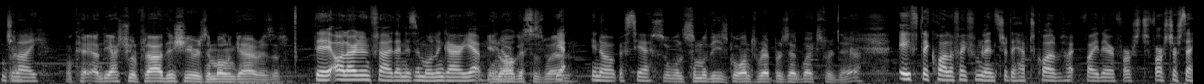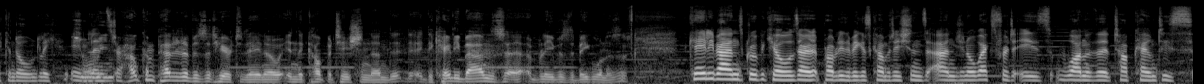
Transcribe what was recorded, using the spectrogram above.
in July. Okay, and the actual Fleadh this year is in Mullingar, is it? The All Ireland Fleadh then is in Mullingar, yeah, In August as well? Yeah, in August, yeah. So will some of these go on to represent Wexford there? If they qualify from Leinster, they have to qualify there first, first or second only in so, I mean, Leinster. how competitive is it here today now in the competition? And the, the, the Céilí Bands, uh, I believe, is the big one, is it? The Céilí Bands, of Coles are probably the biggest competitions, and you know Wexford is one of the top counties,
